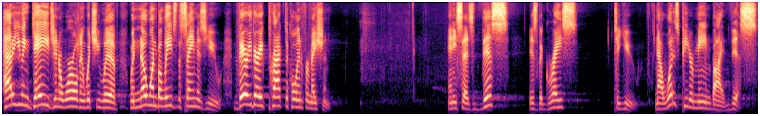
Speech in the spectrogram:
How do you engage in a world in which you live when no one believes the same as you? Very, very practical information. And he says, This is the grace to you. Now, what does Peter mean by this?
